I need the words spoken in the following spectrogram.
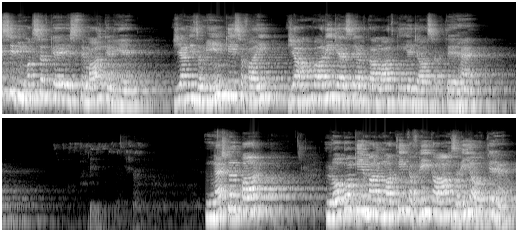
کسی بھی مقصد کے استعمال کے لیے یعنی زمین کی صفائی یا ہمواری جیسے اقدامات کیے جا سکتے ہیں۔ نیشنل پارک لوگوں کی معلوماتی تفریح کا عام ذریعہ ہوتے ہیں۔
